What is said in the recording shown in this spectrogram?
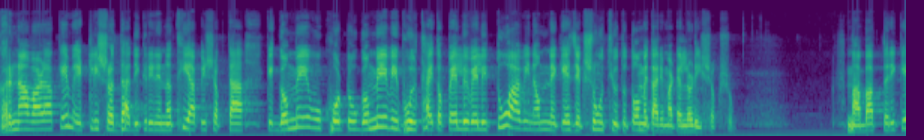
ઘરના વાળા કેમ એટલી શ્રદ્ધા દીકરીને નથી આપી શકતા કે ગમે એવું ખોટું, ગમે એવી ભૂલ થાય તો પહેલી વહેલી તું આવીને અમને કહેજે કે શું થયું તો અમે તારી માટે લડી શકશું. મા બાપ તરીકે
